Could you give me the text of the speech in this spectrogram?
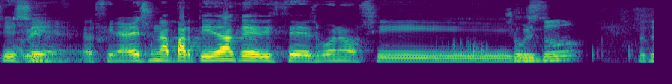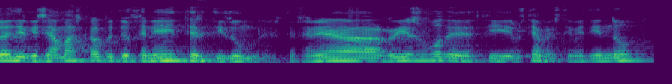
Sí, sí, al final es una partida que dices, bueno, si... Sobre todo, no te voy a decir que sea más caro, pero te genera incertidumbres, te genera riesgo de decir, hostia, me estoy metiendo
